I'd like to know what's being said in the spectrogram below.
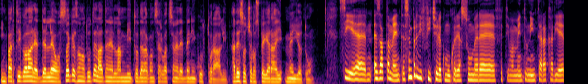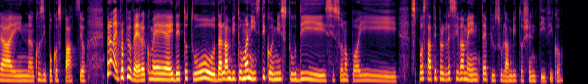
in particolare delle ossa che sono tutelate nell'ambito della conservazione dei beni culturali. Adesso ce lo spiegherai meglio tu. Sì, eh, esattamente, è sempre difficile comunque riassumere effettivamente un'intera carriera in così poco spazio, però è proprio vero, e come hai detto tu, dall'ambito umanistico i miei studi si sono poi spostati progressivamente più sull'ambito scientifico.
